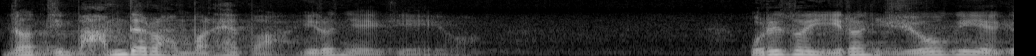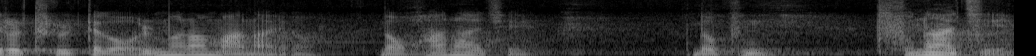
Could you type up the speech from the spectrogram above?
너네 마음대로 한번 해봐. 이런 얘기예요. 우리도 이런 유혹의 얘기를 들을 때가 얼마나 많아요. 너 화나지? 너 분, 분하지?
